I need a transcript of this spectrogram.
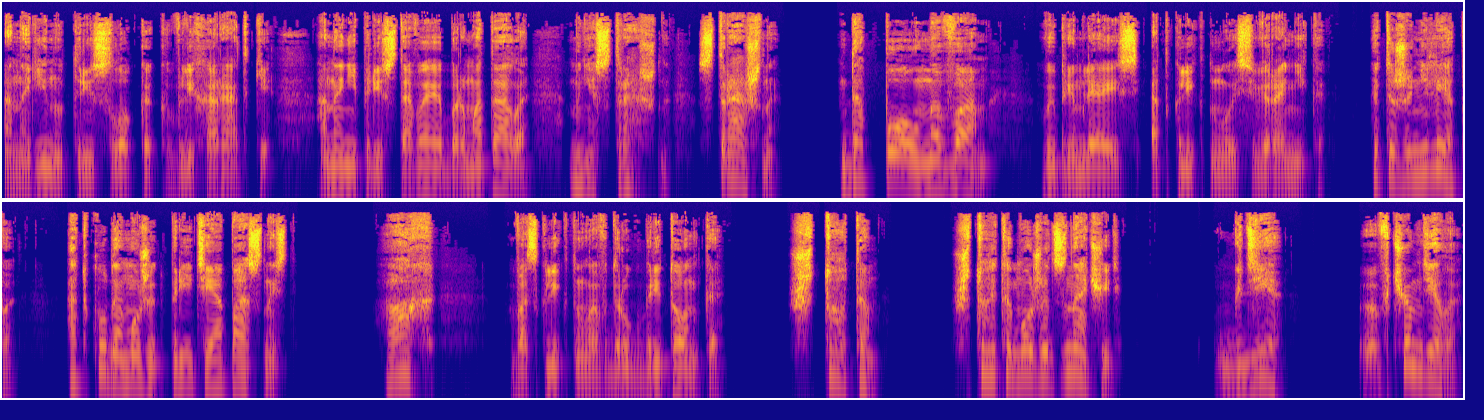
Анарину трясло, как в лихорадке. Она, не переставая, бормотала. «Мне страшно, страшно!» «Да полно вам!» — выпрямляясь, откликнулась Вероника. «Это же нелепо! Откуда может прийти опасность? «Ах!» — воскликнула вдруг бретонка. «Что там? Что это может значить?» «Где? В чем дело?»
